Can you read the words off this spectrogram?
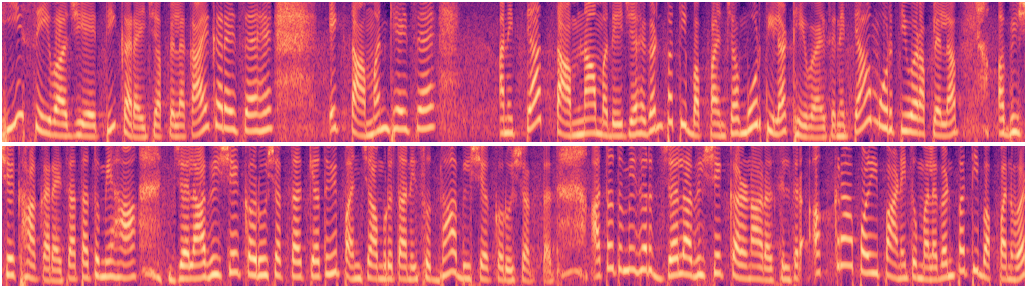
ही सेवा जी आहे ती करायची आपल्याला काय करायचं आहे? एक तामण घ्यायचं आहे. आणि त्या तामणामध्ये जे आहे गणपती बाप्पांच्या मूर्तीला ठेवायचं आणि त्या मूर्तीवर आपल्याला अभिषेक हा करायचा. आता तुम्ही हा जलाभिषेक करू शकतात किंवा तुम्ही पंचामृताने सुद्धा अभिषेक करू शकतात. आता तुम्ही जर जल अभिषेक करणार असेल तर अकरा पळी पाणी तुम्हाला गणपती बाप्पांवर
